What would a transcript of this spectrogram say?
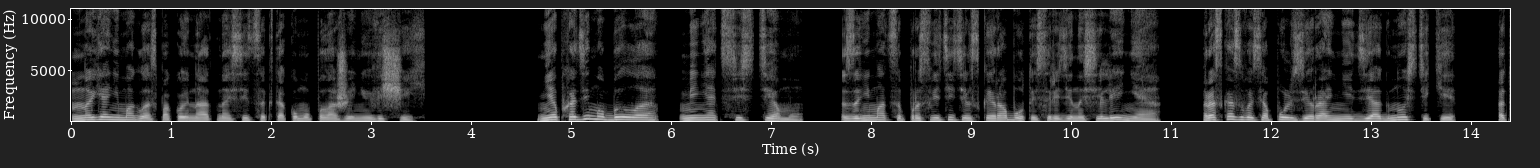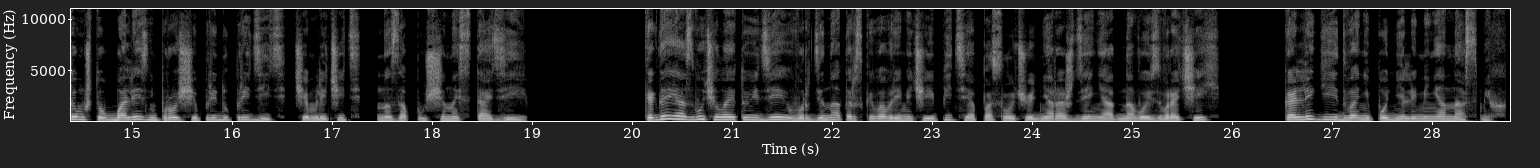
но я не могла спокойно относиться к такому положению вещей. Необходимо было менять систему, заниматься просветительской работой среди населения, рассказывать о пользе ранней диагностики, о том, что болезнь проще предупредить, чем лечить на запущенной стадии. Когда я озвучила эту идею в ординаторской во время чаепития по случаю дня рождения одного из врачей, коллеги едва не подняли меня на смех.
